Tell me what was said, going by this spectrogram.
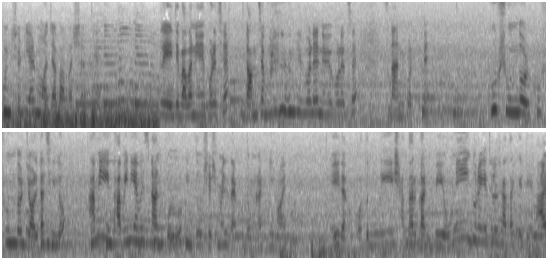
খুনসুটি আর মজা বাবার সাথে। এই যে বাবা নেমে পড়েছে, গামছা পরে লুঙ্গি পরে নেমে পড়েছে। স্নান করতে। খুব সুন্দর খুব সুন্দর জলটা ছিল। আমি ভাবিনি আমি স্নান করব, কিন্তু শেষমেশ দেখো তোমরা কি হয়। এই দেখো কত দূরে সাঁতার কাটবে, অনেক দূরে গেছিল সাঁতার কেটে। আর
